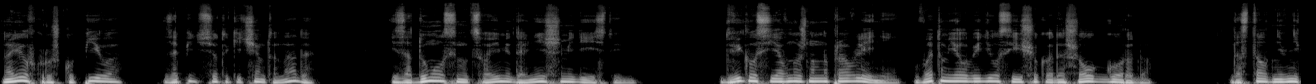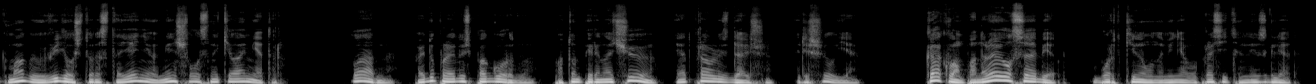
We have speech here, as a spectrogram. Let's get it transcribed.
налил в кружку пива, запить все-таки чем-то надо, и задумался над своими дальнейшими действиями. Двигался я в нужном направлении, в этом я убедился еще когда шел к городу. Достал дневник мага и увидел, что расстояние уменьшилось на километр. Ладно, пойду пройдусь по городу, потом переночую и отправлюсь дальше, решил я. «Как вам понравился обед?» Борт кинул на меня вопросительный взгляд.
